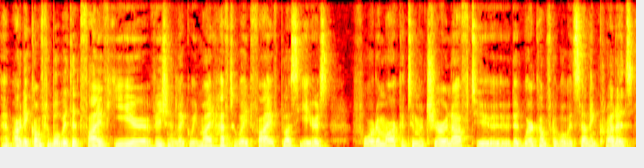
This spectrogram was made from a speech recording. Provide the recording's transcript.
Um, are they comfortable with that five year vision? Like we might have to wait five plus years for the market to mature enough to that we're comfortable with selling credits?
